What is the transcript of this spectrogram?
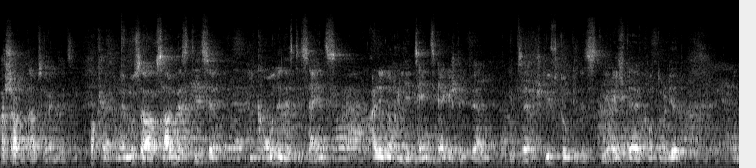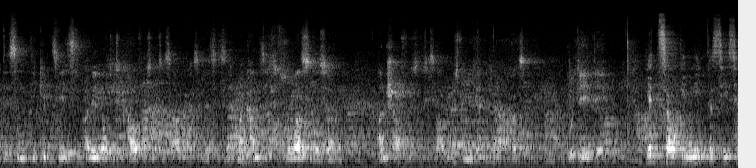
Ach, schon. Man darf sich reinsetzen. Okay. Man muss auch sagen, dass diese Ikonen des Designs alle noch in Lizenz hergestellt werden. Da gibt es eine Stiftung, die das, die Rechte kontrolliert. Und die, die gibt es jetzt alle noch zu kaufen sozusagen. Also das ist, man kann sich sowas also anschaffen sozusagen. Das finde ich eigentlich auch ganz eine gute Idee. Jetzt sage ich nicht, dass Sie sich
